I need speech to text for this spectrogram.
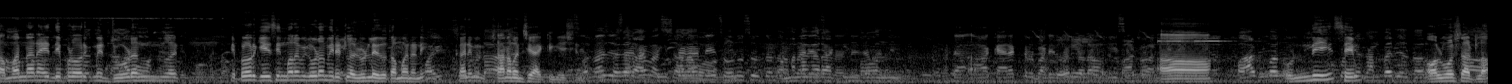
తమన్నాని అయితే ఇప్పటివరకు మీరు చూడని ఇప్పటివరకు ఏ సినిమాలో కూడా మీరు ఇట్లా చూడలేదు తమన్నని. కానీ చాలా మంచి యాక్టింగ్ చేసింది ఉంది సేమ్ ఆల్మోస్ట్ అట్లా.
